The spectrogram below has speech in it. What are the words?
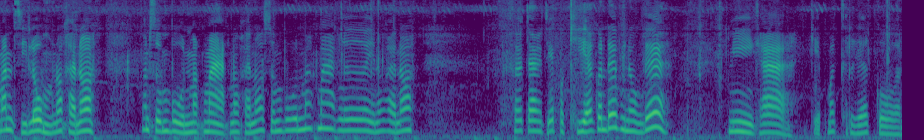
มันสีล่มเนาะค่ะเนาะมันสมบูรณ์มากๆเนาะค่ะเนาะสมบูรณ์มากๆเลยเนาะค่ะเนาะเสาจาเจ็บปะเขียก่อนเด้อพี่น้องเด้อนี่ค่ะ เก็บมะเขือก่อน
